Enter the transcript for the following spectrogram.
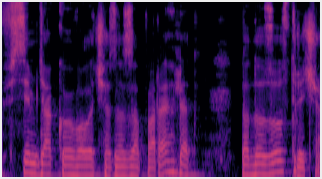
всім дякую величезне за перегляд та до зустрічі!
